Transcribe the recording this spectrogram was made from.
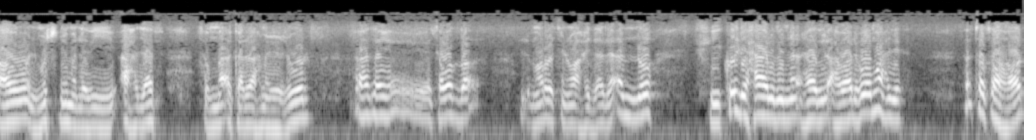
أو المسلم الذي أحدث ثم أكل لحم الجزور فهذا يتوضأ مرة واحدة لأنه في كل حال من هذه الأحوال هو محدث. فتطهر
